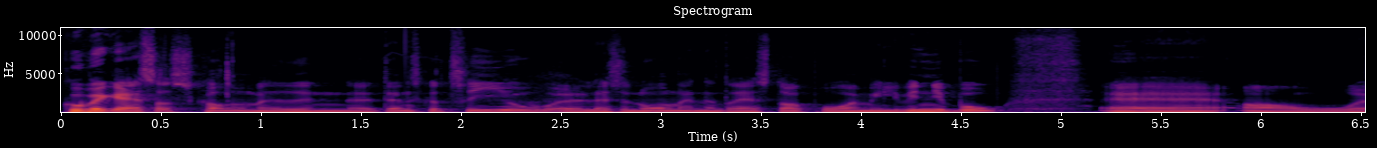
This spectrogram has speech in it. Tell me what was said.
Kubek Assos kommer med en øh, dansker trio. Øh, Lasse Normand, Andreas Stokbro og Emilie Vinjebo. Øh, og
